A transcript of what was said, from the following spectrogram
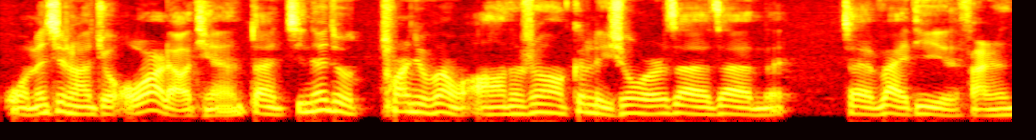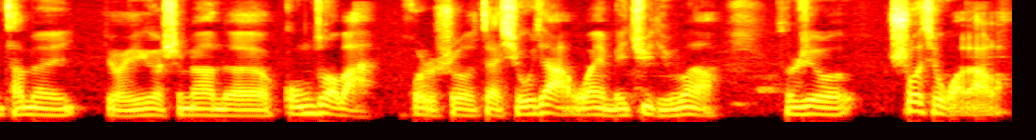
我们经常就偶尔聊天，但今天就突然就问我啊，他说跟李修文在在那在外地，反正他们有一个什么样的工作吧，或者说在休假，我也没具体问啊，他就说起我来了。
